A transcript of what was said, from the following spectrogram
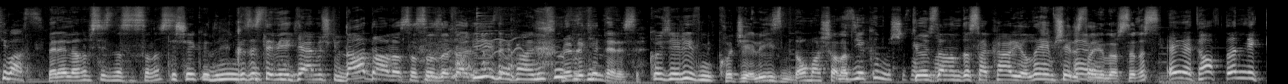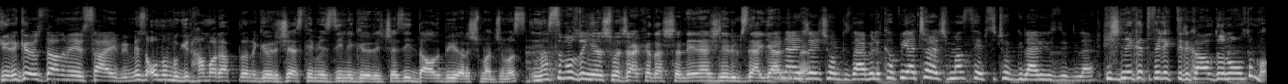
Sivas. Meral Hanım siz nasılsınız? Teşekkür ederim. Kız istemeye gelmiş gibi daha daha nasılsınız efendim? İyiyiz efendim. Siz Memleket nasılsınız? neresi? Kocaeli İzmit. Kocaeli, İzmit. O maşallah. Biz yakınmışız Gözde. Hanım da Sakaryalı hemşeri sayılırsınız. Evet haftanın ilk günü Gözde Hanım ev sahibimiz. Onun bugün hamaratlığını göreceğiz, temizliğini göreceğiz. İddialı bir yarışmacımız. Nasıl buldun yarışmacı arkadaşların? Enerjileri güzel geldi mi? Enerjileri çok güzel. Böyle kapıyı açar açmaz hepsi çok güler yüzlüydüler. Hiç negatif elektrik aldığın oldu mu?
